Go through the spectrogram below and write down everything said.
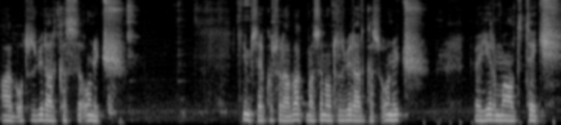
Abi 31 arkası 13. Kimse kusura bakmasın 31 arkası 13 ve 26 tek.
